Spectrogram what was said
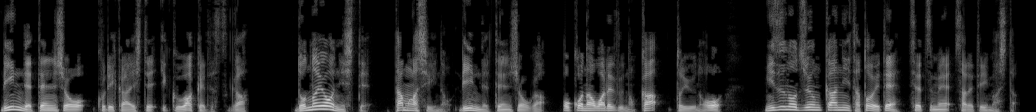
輪廻転生を繰り返していくわけですが、どのようにして魂の輪廻転生が行われるのかというのを水の循環に例えて説明されていました。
